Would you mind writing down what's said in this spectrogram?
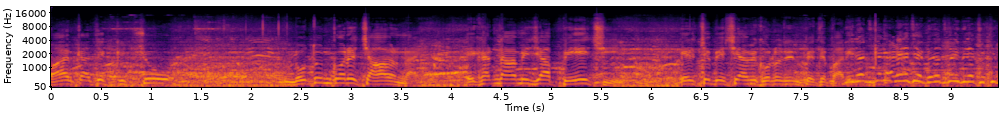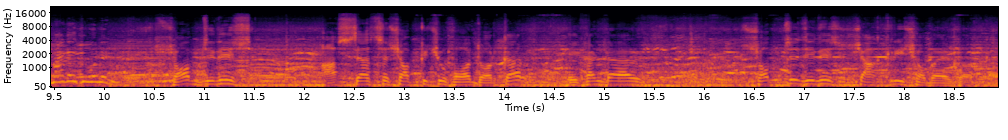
মায়ের কাছে কিছু নতুন করে চাওয়ার নাই। এখানটা আমি যা পেয়েছি এর চেয়ে বেশি আমি কোনোদিন পেতে পারি সব জিনিস আস্তে আস্তে সব কিছু হওয়া দরকার। এখানটার সবচেয়ে জিনিস চাকরি সবাইয়ের দরকার।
